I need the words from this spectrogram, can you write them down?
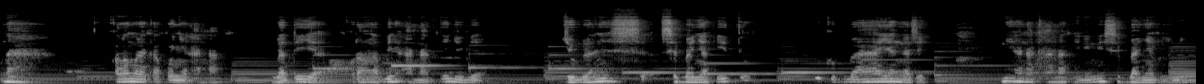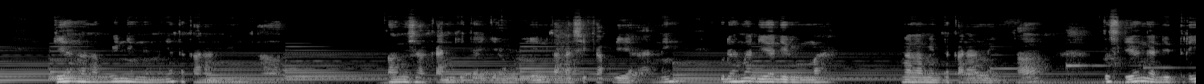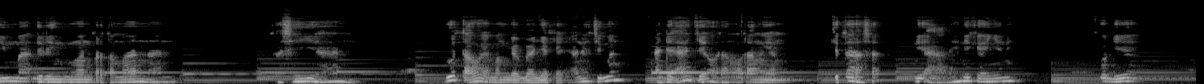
Nah, kalau mereka punya anak, berarti ya kurang lebih anaknya juga jumlahnya se sebanyak itu. Lu kebayang gak sih? Ini anak-anak ini nih sebanyak ini dia ngalamin yang namanya tekanan mental kalau misalkan kita jauhin karena sikap dia aneh udah mah dia di rumah ngalamin tekanan mental terus dia nggak diterima di lingkungan pertemanan kasihan gue tahu emang gak banyak yang aneh cuman ada aja orang-orang yang kita rasa ini aneh nih kayaknya nih. Kok dia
